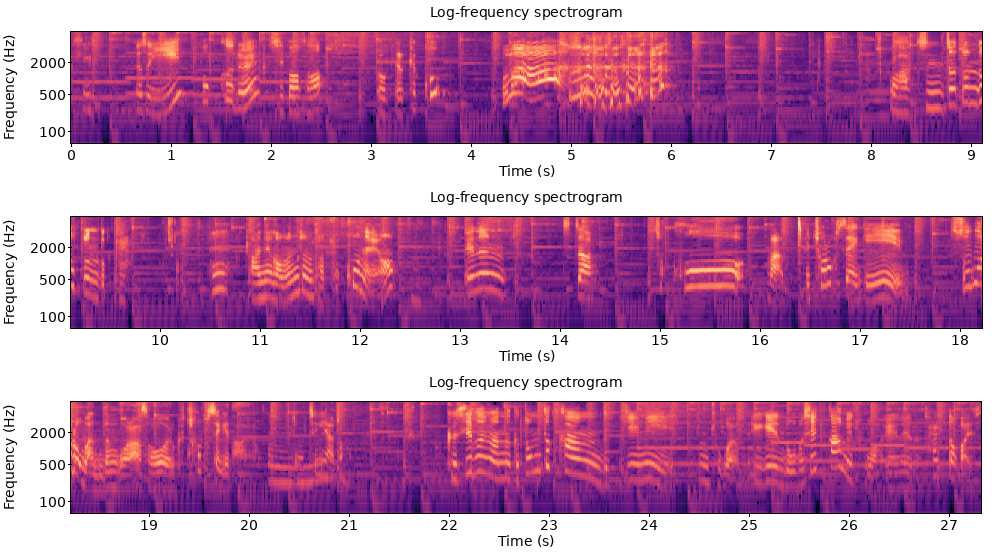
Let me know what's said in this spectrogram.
그래서 이 포크를 집어서 이렇게, 콕 우와! 와 진짜 쫀득쫀득해. 안에가 완전 다 초코네요. 얘는 진짜 초코 맛. 이 초록색이 쑥으로 만든 거라서 이렇게 초록색이 나요. 좀 특이하죠? 그 씹으면 그 쫀득한 느낌이 좀 좋아요. 이게 너무 식감이 좋아. 얘네는 찰떡 아이스.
